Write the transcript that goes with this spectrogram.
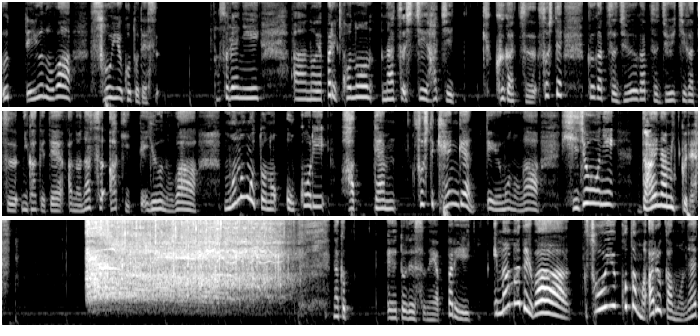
うっていうのはそういうことです。それに、あの、やっぱりこの夏、7、8、9月、そして9月、10月、11月にかけて、あの、夏、秋っていうのは、物事の起こり、発展、そして権限っていうものが非常にダイナミックです。なんか、えっ、ー、とですね、やっぱり今まではそういうこともあるかもね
